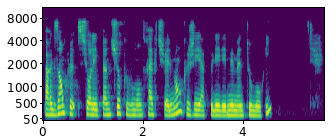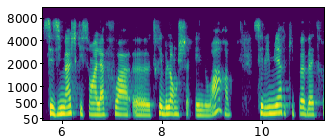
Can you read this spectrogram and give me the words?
Par exemple, sur les peintures que vous montrez actuellement, que j'ai appelées les memento mori, ces images qui sont à la fois euh, très blanches et noires, ces lumières qui peuvent être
